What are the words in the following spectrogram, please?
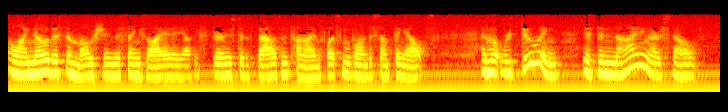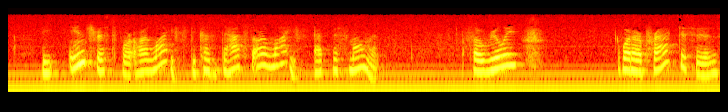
Oh, I know this emotion, this anxiety. I've experienced it a thousand times. Let's move on to something else. And what we're doing is denying ourselves the interest for our life because that's our life at this moment. So really, what our practice is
